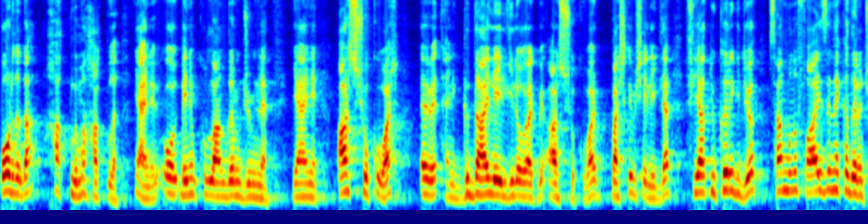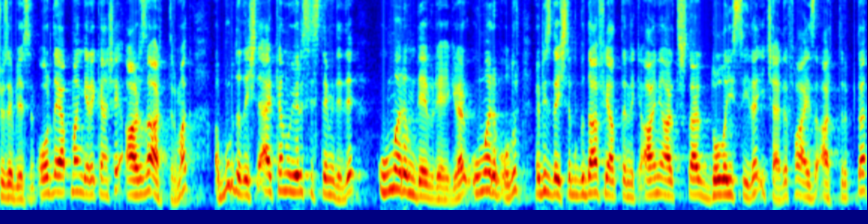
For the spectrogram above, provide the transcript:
Orada da haklı mı haklı. Yani o benim kullandığım cümle. Yani arz şoku var. Evet hani gıda ile ilgili olarak bir arz şoku var. Başka bir şeyle ilgili. Fiyat yukarı gidiyor. Sen bunu faize ne kadarını çözebilirsin? Orada yapman gereken şey arzı arttırmak. Burada da işte erken uyarı sistemi dedi. Umarım devreye girer, umarım olur ve biz de işte bu gıda fiyatlarındaki ani artışlar dolayısıyla içeride faizi arttırıp da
